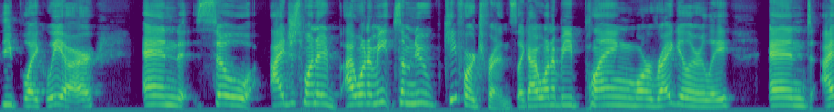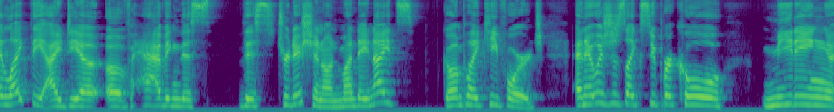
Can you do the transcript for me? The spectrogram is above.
deep like we are. And so I just wanted I want to meet some new Keyforge friends. Like I want to be playing more regularly. And I like the idea of having this this tradition on Monday nights, go and play Keyforge. And it was just like super cool meeting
